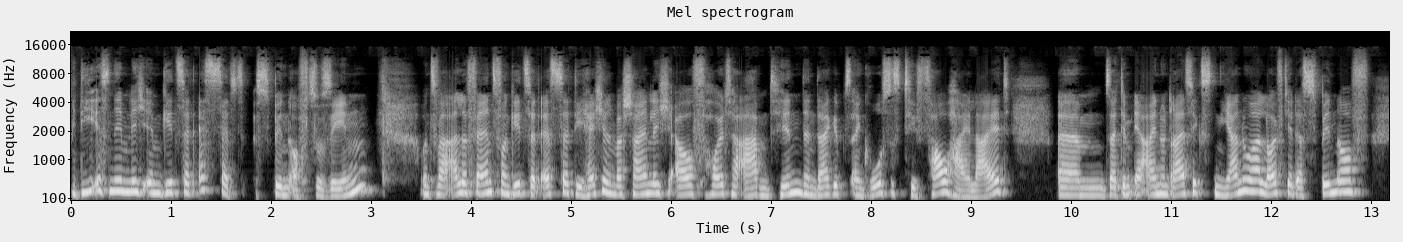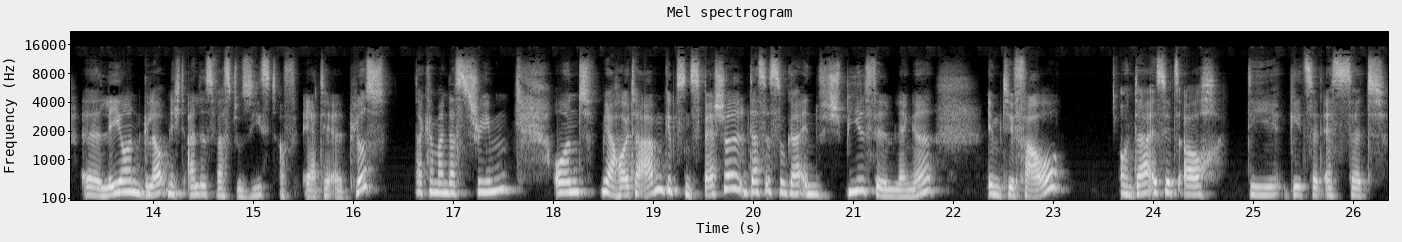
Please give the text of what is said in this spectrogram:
Die ist nämlich im GZSZ-Spin-Off zu sehen. Und zwar alle Fans von GZSZ, die hecheln wahrscheinlich auf heute Abend hin, denn da gibt's ein großes TV-Highlight. Ähm, seit dem 31. Januar läuft ja das Spin-off äh, Leon, glaub nicht alles, was du siehst auf RTL Plus. Da kann man das streamen. Und ja, heute Abend gibt's ein Special. Das ist sogar in Spielfilmlänge im TV. Und da ist jetzt auch die GZSZ,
